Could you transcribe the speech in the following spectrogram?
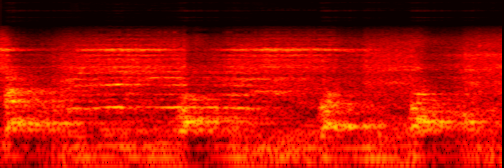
Thank you.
